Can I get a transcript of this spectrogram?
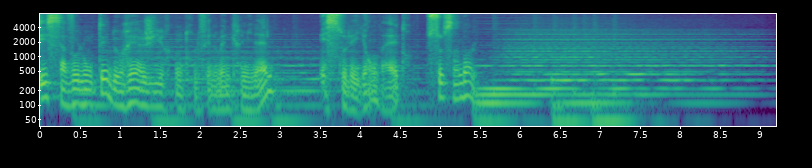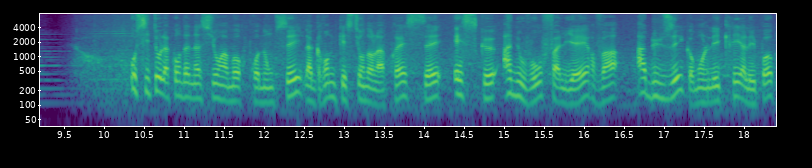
et sa volonté de réagir contre le phénomène criminel. Et Soleillant va être ce symbole. Aussitôt la condamnation à mort prononcée, la grande question dans la presse, c'est est-ce que à nouveau Falière va abuser, comme on l'écrit à l'époque,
